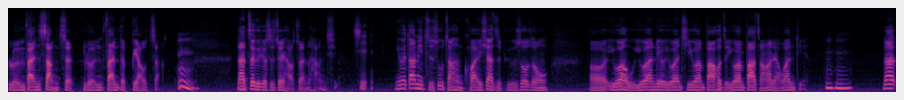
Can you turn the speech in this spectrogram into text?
轮番上阵，轮番的飙涨，嗯，那这个就是最好赚的行情，是因为当你指数涨很快，一下子比如说从呃一万五、一万六、一万七、一万八或者一万八涨到两万点，嗯哼。那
